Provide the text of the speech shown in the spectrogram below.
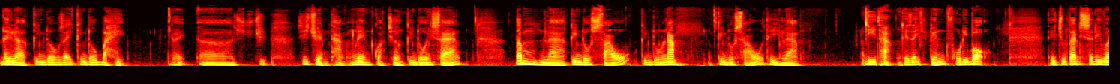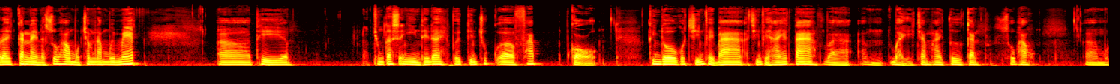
đây là kinh đô dãy kinh đô 7. Đấy, à, di chuyển thẳng lên quảng trường kinh đô ánh sáng. Tâm là kinh đô 6, kinh đô 5. Kinh đô 6 thì là đi thẳng cái dãy tuyến phố đi bộ. Thì chúng ta sẽ đi vào đây, căn này là shop house 150 m. À, thì chúng ta sẽ nhìn thấy đây với kiến trúc uh, Pháp cổ Kinh Đô có 9,3 9,2 hecta và 724 căn shop house. À, một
